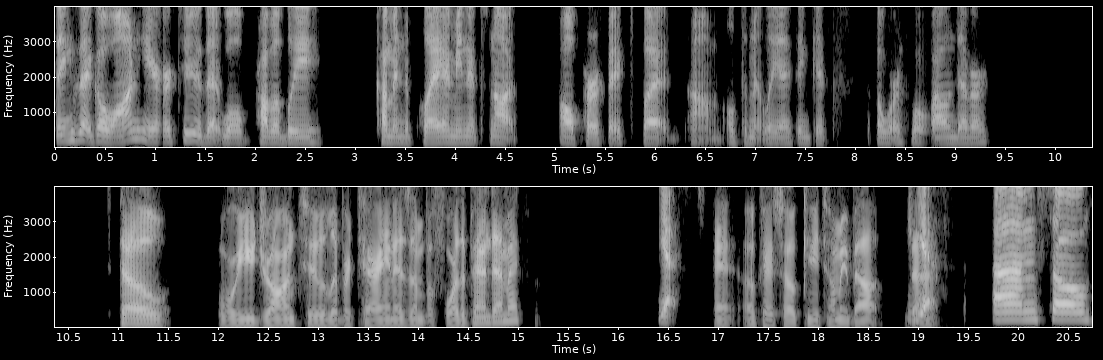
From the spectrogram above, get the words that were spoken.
things that go on here too that will probably come into play i mean it's not all perfect but um ultimately i think it's a worthwhile endeavor so were you drawn to libertarianism before the pandemic yes and, okay so can you tell me about that yes um so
